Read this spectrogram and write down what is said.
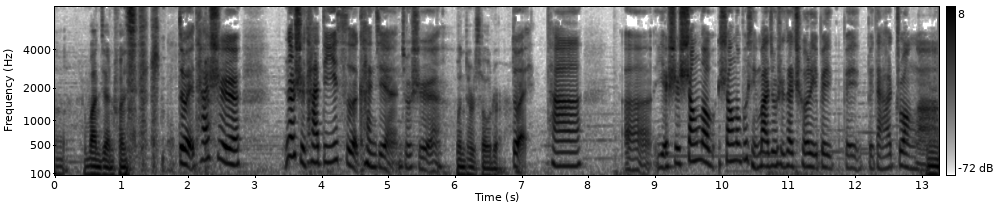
嗯，万箭穿心。对，他是，那是他第一次看见，就是 Winter Soldier。对他。呃，也是伤到伤的不行吧，就是在车里被被被大家撞啊，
